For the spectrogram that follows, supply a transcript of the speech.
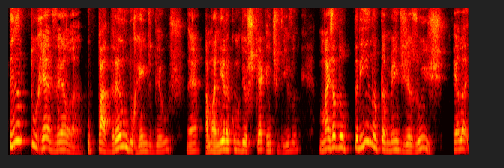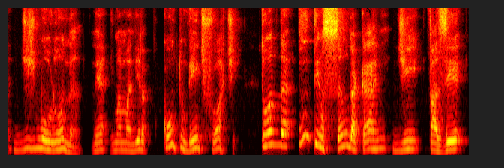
tanto revela o padrão do reino de Deus, né? a maneira como Deus quer que a gente viva, mas a doutrina também de Jesus, ela desmorona né? de uma maneira contundente, forte, toda intenção da carne de fazer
